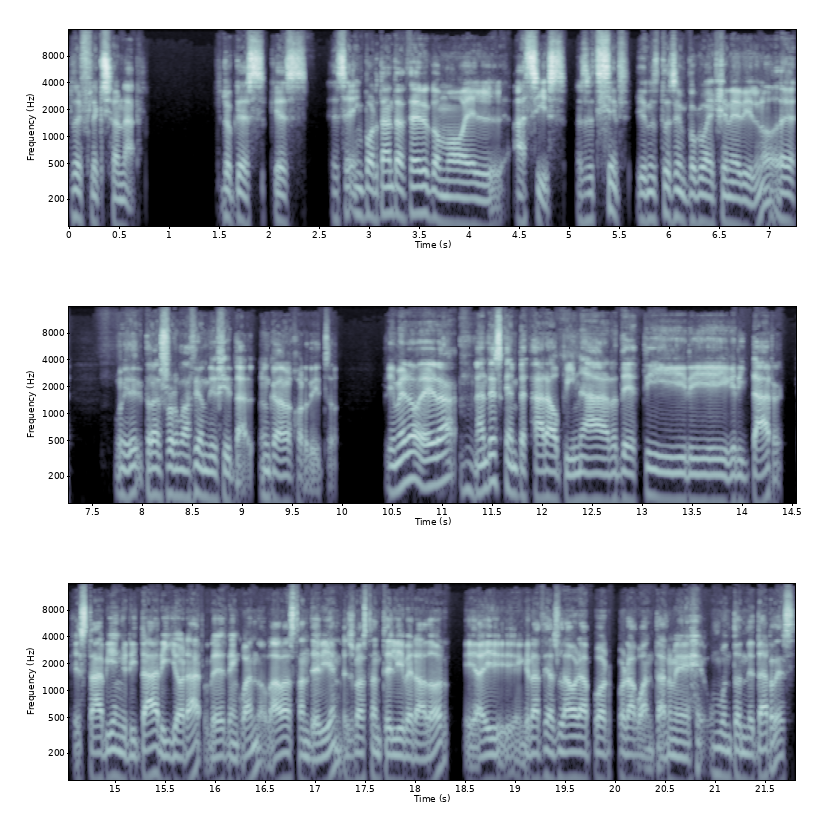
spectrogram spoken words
reflexionar. Creo que es, que es, es importante hacer como el ASIS, es decir, y en esto es un poco ingenieril, ¿no? Transformación digital, nunca mejor dicho. Primero era, antes que empezar a opinar, decir y gritar, que está bien gritar y llorar de vez en cuando, va bastante bien, es bastante liberador. Y ahí, gracias Laura por, por aguantarme un montón de tardes.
